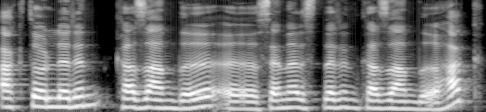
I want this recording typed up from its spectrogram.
aktörlerin kazandığı, e, senaristlerin kazandığı hak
